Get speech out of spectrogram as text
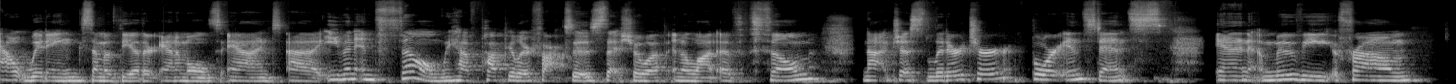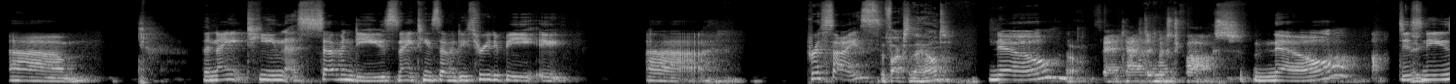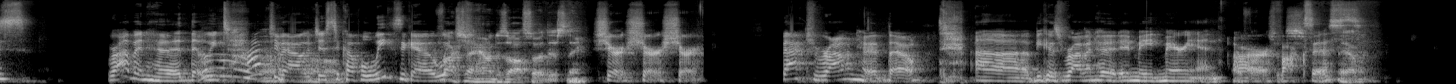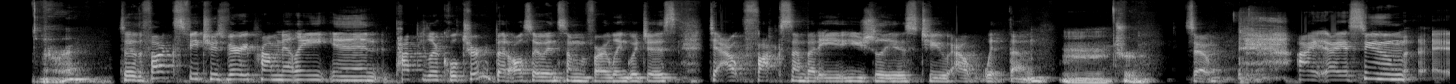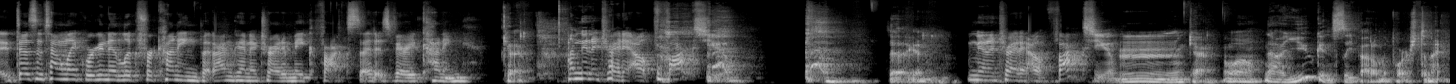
outwitting some of the other animals. And uh, even in film, we have popular foxes that show up in a lot of film, not just literature. For instance, in a movie from um, the 1970s, 1973 to be a uh, precise. The Fox and the Hound? No. Fantastic Mr. Fox. No. Disney's Robin Hood that we talked about just a couple weeks ago. Fox and the Hound is also a Disney. Sure, sure, sure. Back to Robin Hood though, uh, because Robin Hood and Maid Marian are foxes. Yeah. All right. So the fox features very prominently in popular culture, but also in some of our languages. To outfox somebody usually is to outwit them. Mm, true. So I, I, assume it doesn't sound like we're going to look for cunning, but I'm going to try to make a fox that is very cunning. Okay. I'm going to try to outfox you. Say that again. I'm going to try to outfox you. Mm, okay. Well, now you can sleep out on the porch tonight.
